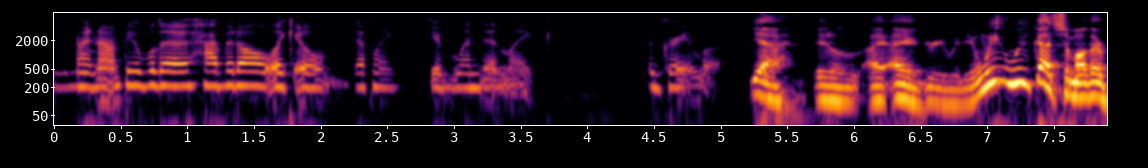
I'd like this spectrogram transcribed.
we might not be able to have it all, like it'll definitely give Linden like a great look. Yeah, it'll. I, I agree with you. And we we've got some other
